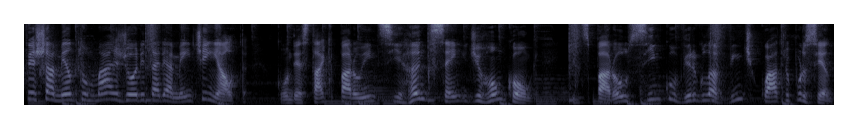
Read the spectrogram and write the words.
fechamento majoritariamente em alta, com destaque para o índice Hang Seng de Hong Kong, que disparou 5,24%.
